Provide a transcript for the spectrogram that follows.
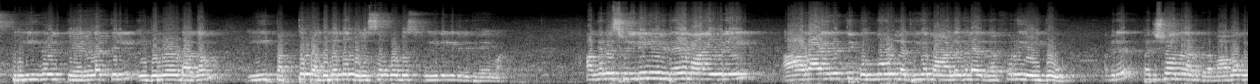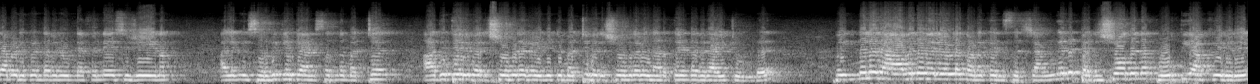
സ്ത്രീകൾ കേരളത്തിൽ ഇതിനോടകം ഈ പത്ത് പതിനൊന്ന് ദിവസം കൊണ്ട് സ്ക്രീനിങ്ങിന് വിധേയമാണ്. അങ്ങനെ സ്ക്രീനിങ്ങിന് വിധേയമായവരിൽ ആറായിരത്തി മുന്നൂറിലധികം ആളുകളെ റെഫർ ചെയ്തു. അവർ പരിശോധന നടത്തണം. മാമോഗ്രാം എടുക്കേണ്ടവരുണ്ട് എഫ് എൻ എ ചെയ്യണം അല്ലെങ്കിൽ സെർവിക്കൽ ക്യാൻസറിന് മറ്റ് ആദ്യത്തെ ഒരു പരിശോധന കഴിഞ്ഞിട്ട് മറ്റു പരിശോധനകൾ നടത്തേണ്ടവരായിട്ടുണ്ട്. അപ്പൊ ഇന്നലെ രാവിലെ വരെയുള്ള കണക്കനുസരിച്ച് അങ്ങനെ പരിശോധന പൂർത്തിയാക്കിയവരിൽ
